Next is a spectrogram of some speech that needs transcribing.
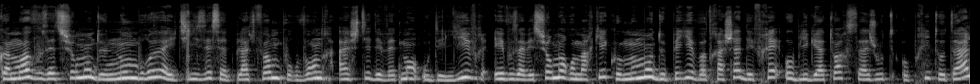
comme moi, vous êtes sûrement de nombreux à utiliser cette plateforme pour vendre, acheter des vêtements ou des livres et vous avez sûrement remarqué qu'au moment de payer votre achat, des frais obligatoires s'ajoutent au prix total.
